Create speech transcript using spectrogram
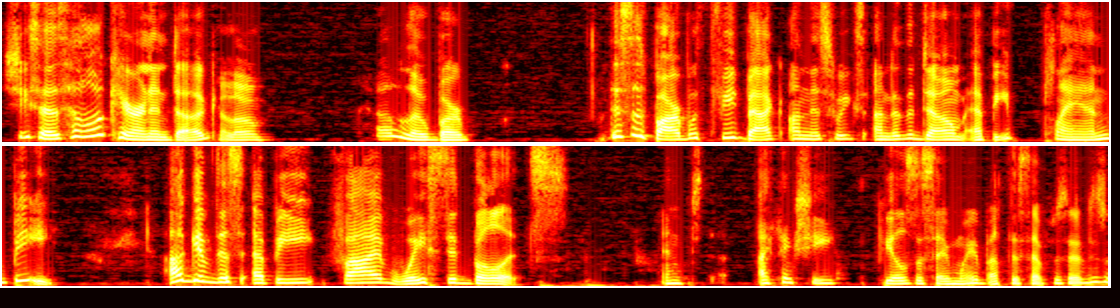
She says, Hello, Karen and Doug. Hello. Hello, Barb. This is Barb with feedback on this week's Under the Dome Epi Plan B. I'll give this Epi five wasted bullets. And I think she feels the same way about this episode as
